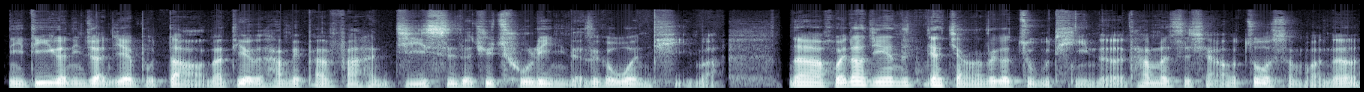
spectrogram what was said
你第一个你转接不到，那第二个他没办法很及时的去处理你的这个问题嘛。那回到今天要讲的这个主题呢，他们是想要做什么呢？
